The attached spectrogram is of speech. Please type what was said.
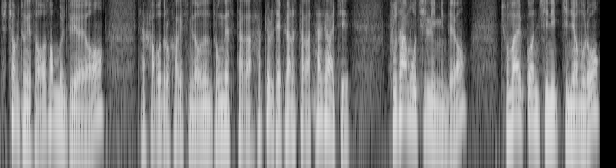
추첨을 통해서 선물 드려요. 자 가보도록 하겠습니다. 오늘 동네 스타가 학교를 대표하는 스타가 탄생할지 9357님인데요. 주말권 진입 기념으로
